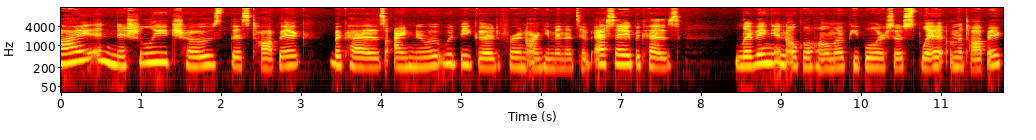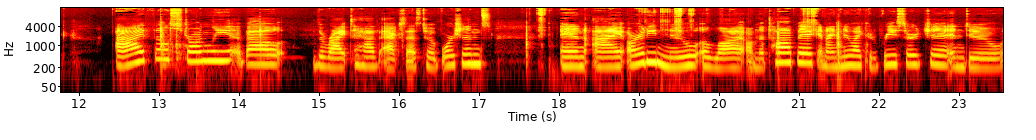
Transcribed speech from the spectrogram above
I initially chose this topic because I knew it would be good for an argumentative essay because living in Oklahoma, people are so split on the topic. I feel strongly about the right to have access to abortions, and I already knew a lot on the topic, and I knew I could research it and do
